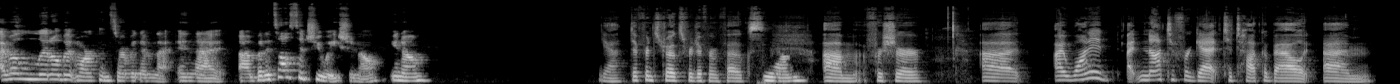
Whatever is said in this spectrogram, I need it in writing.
I'm a little bit more conservative in that in that, um, but it's all situational, you know. Yeah, different strokes for different folks. Yeah, um, for sure. Uh, I wanted uh, not to forget to talk about um,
